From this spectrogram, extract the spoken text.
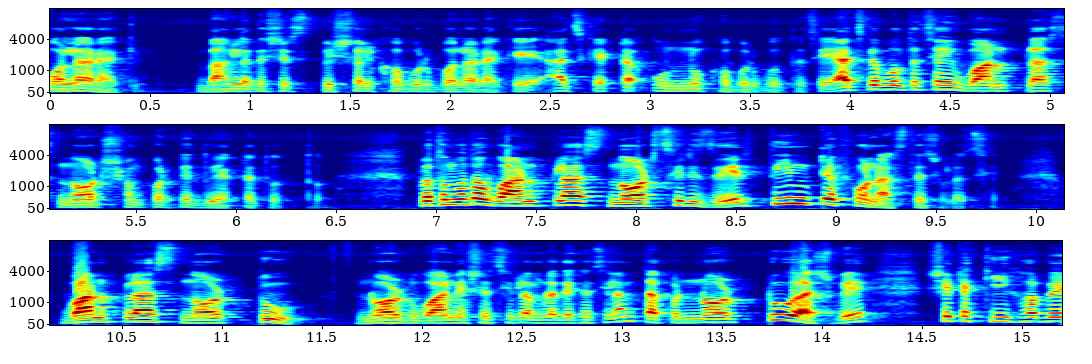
বলার আগে বাংলাদেশের স্পেশাল খবর বলার আগে আজকে একটা অন্য খবর বলতে চাই। আজকে বলতে চাই ওয়ান প্লাস নট সম্পর্কে দু একটা তথ্য। প্রথমত ওয়ান প্লাস নট সিরিজের তিনটে ফোন আসতে চলেছে। OnePlus Nord two Nord one এসেছিল, আমরা দেখেছিলাম। তারপর নর্ড টু আসবে। সেটা কি হবে?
